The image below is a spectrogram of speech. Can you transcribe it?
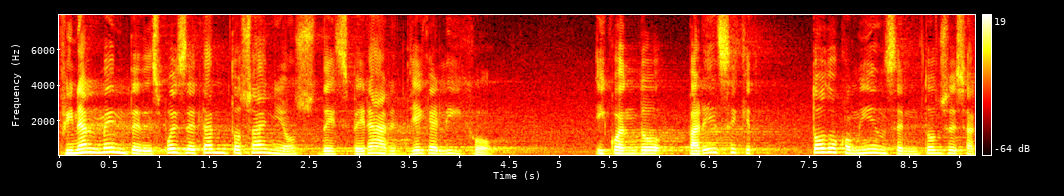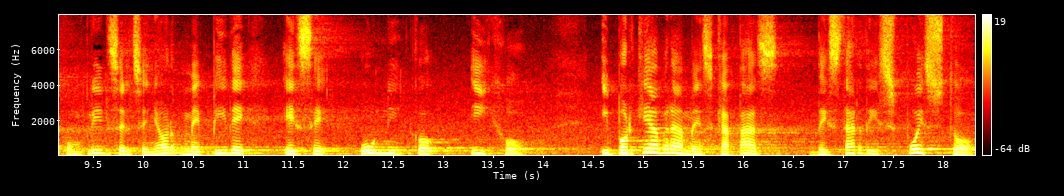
Finalmente, después de tantos años de esperar, llega el hijo. Y cuando parece que todo comienza entonces a cumplirse, el Señor me pide ese único hijo. ¿Y por qué Abraham es capaz de estar dispuesto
